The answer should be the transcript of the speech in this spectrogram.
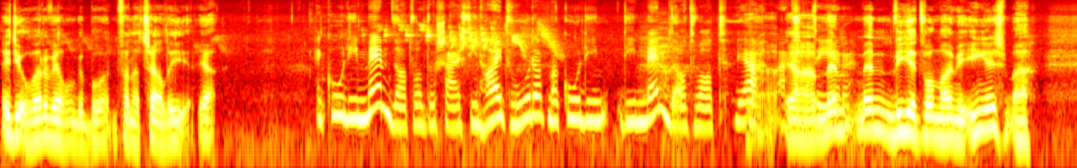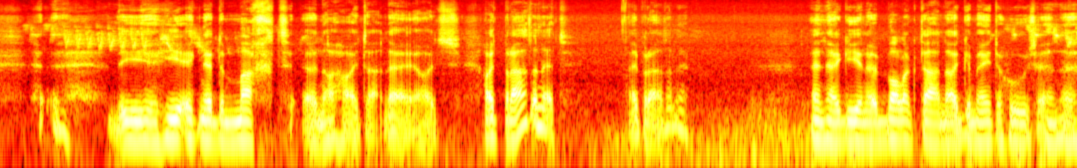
is die oren geboren. Van hetzelfde hier, ja. En koe die mem dat, want toen zei ze die hype hoe dat, maar koe die, die mem dat wat ja, ja, accepteren. mem, mem wie het wel maar mee in is, maar eh, die hier ik net de macht uh, naar huid aan. Nee, hij, praat net. Hij praat net. En hij ging een balk daar naar het gemeentehuis en uh,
